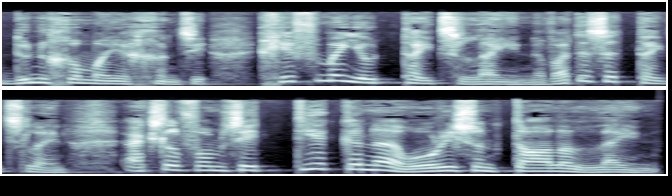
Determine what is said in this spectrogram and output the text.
doen gou my 'n gunsie. Geef vir my jou tydslyn. Wat is 'n tydslyn? Ek sal vir hom sê teken 'n horisontale lyn.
